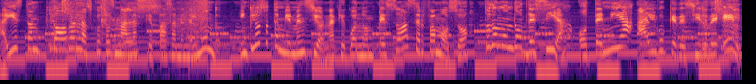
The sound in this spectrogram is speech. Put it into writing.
ahí están todas las cosas malas que pasan en el mundo. Incluso también menciona que cuando empezó a ser famoso, todo el mundo decía o tenía algo que decir de él.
